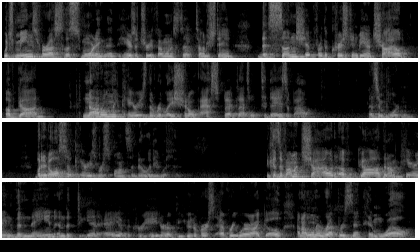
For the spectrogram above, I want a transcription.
Which means for us this morning, that here's a truth I want us to, to understand that sonship for the Christian, being a child of God, not only carries the relational aspect, that's what today is about, that's important, but it also carries responsibility with it. Because if I'm a child of God, then I'm carrying the name and the DNA of the creator of the universe everywhere I go, and I want to represent him well.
